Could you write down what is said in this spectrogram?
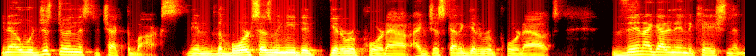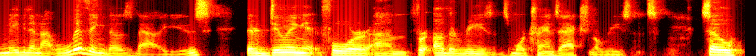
you know, we're just doing this to check the box. The board says we need to get a report out. I just got to get a report out. Then I got an indication that maybe they're not living those values they're doing it for um, for other reasons, more transactional reasons. So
